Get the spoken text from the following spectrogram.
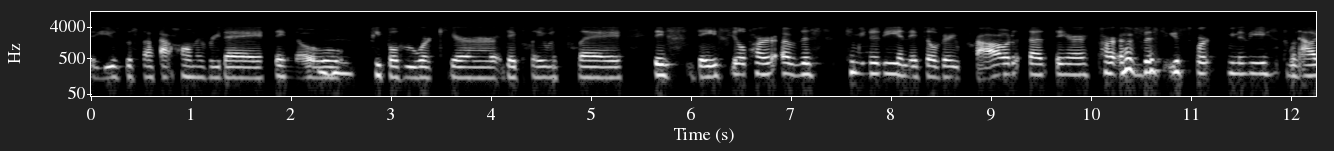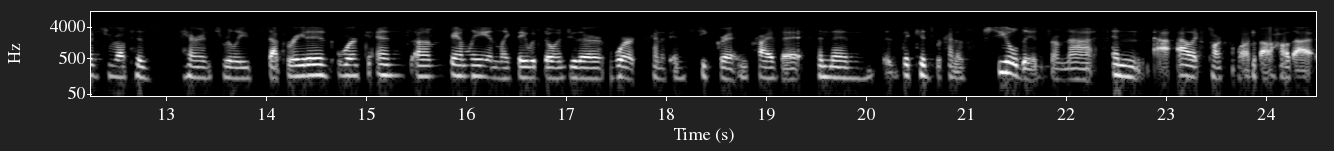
they use the stuff at home every day, they know mm-hmm. people who work here, they play with clay, they they feel part of this community and they feel very proud that they're part of this Fork community. When Alex grew up, his parents really separated work and um, family and like they would go and do their work kind of in secret and private and then the kids were kind of shielded from that and alex talks a lot about how that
